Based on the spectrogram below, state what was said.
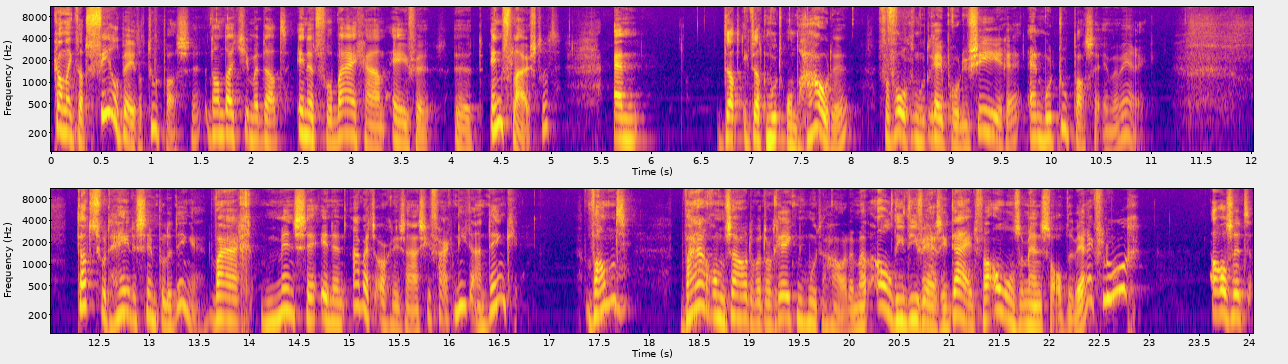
kan ik dat veel beter toepassen dan dat je me dat in het voorbijgaan even eh, influistert. En dat ik dat moet onthouden, vervolgens moet reproduceren en moet toepassen in mijn werk. Dat soort hele simpele dingen, waar mensen in een arbeidsorganisatie vaak niet aan denken. Want waarom zouden we toch rekening moeten houden met al die diversiteit van al onze mensen op de werkvloer, als het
